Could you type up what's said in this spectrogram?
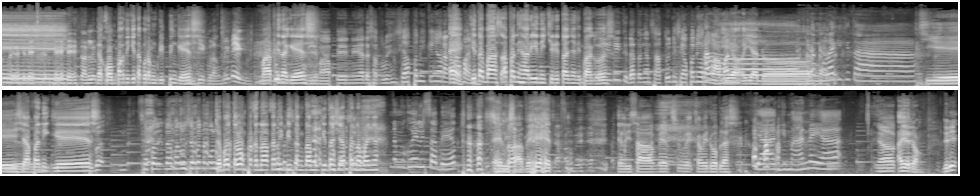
Yeay. Nggak kompak nih kita kurang briefing, guys. Iya, kurang briefing. Maafin ya, guys. Iya, maafin ini ada satu ini siapa nih kayaknya orang Eh, lama kita nih. bahas apa nih hari ini ceritanya nih, Pak? Ini kedatangan satu nih siapa nih orang Halo. lama Iya, nih? iya dong. ketemu lagi kita Cie, siapa nih, guys? Coba siapa nama lu? Siapa nama lu? Coba tolong perkenalkan nih bintang tamu kita siapa Siapa? namanya? nama gue Elizabeth Elizabeth. Elizabeth Suwe KW12. ya gimana ya Ya. Ayo dong. Jadi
